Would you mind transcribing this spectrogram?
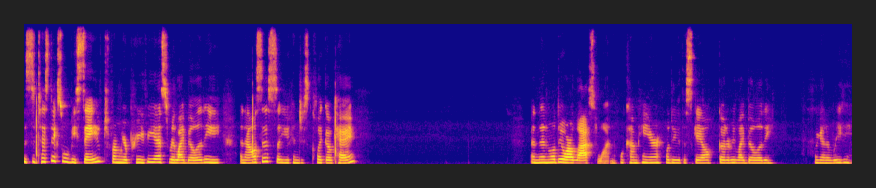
The statistics will be saved from your previous reliability analysis, so you can just click OK. And then we'll do our last one. We'll come here, we'll do the scale, go to reliability. We're going to re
